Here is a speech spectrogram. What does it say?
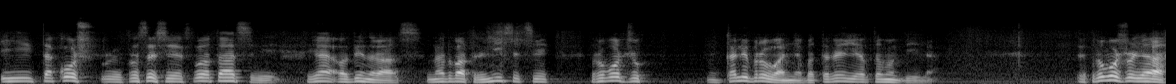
І також в процесі експлуатації я один раз на 2-3 місяці проводжу калібрування батареї автомобіля. Проводжу я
